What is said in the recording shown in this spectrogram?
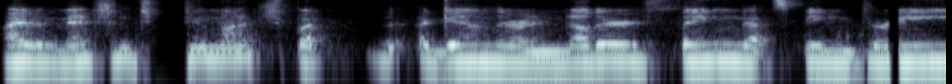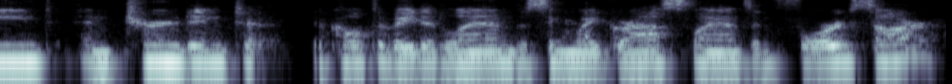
I haven't mentioned too much, but th- again, they're another thing that's being drained and turned into the cultivated land the same way grasslands and forests are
